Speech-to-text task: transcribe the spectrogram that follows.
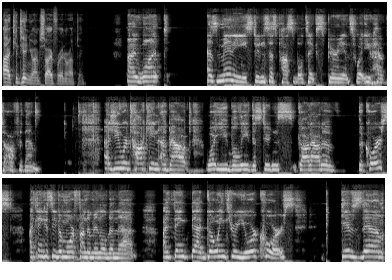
All right, continue. I'm sorry for interrupting. I want as many students as possible to experience what you have to offer them. As you were talking about what you believe the students got out of the course, I think it's even more fundamental than that. I think that going through your course gives them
